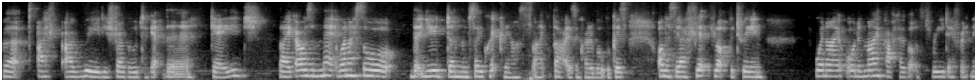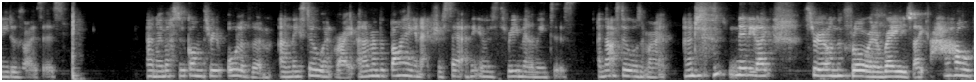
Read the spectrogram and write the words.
but I, I really struggled to get the gauge like i was amazed when i saw that you'd done them so quickly i was like that is incredible because honestly i flip-flop between when i ordered my pack i got three different needle sizes and I must have gone through all of them and they still weren't right. And I remember buying an extra set, I think it was three millimeters, and that still wasn't right. And I just nearly like threw it on the floor in a rage, like how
